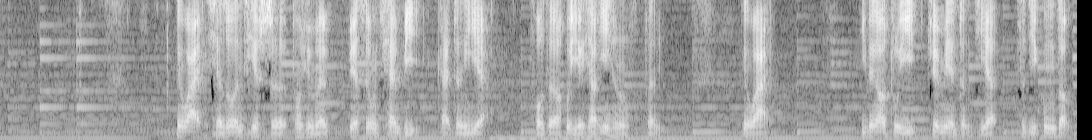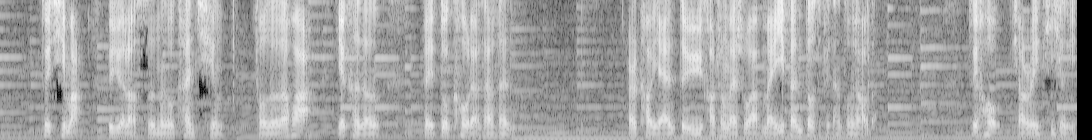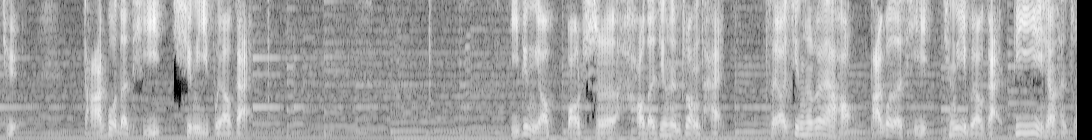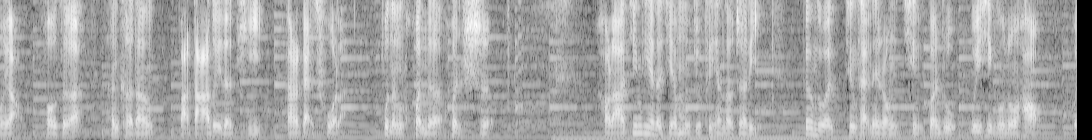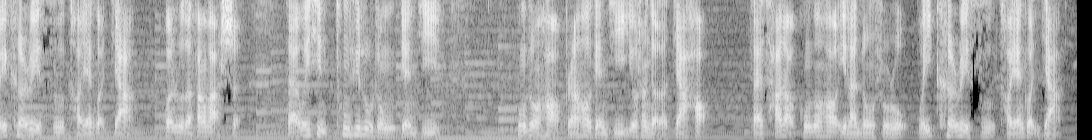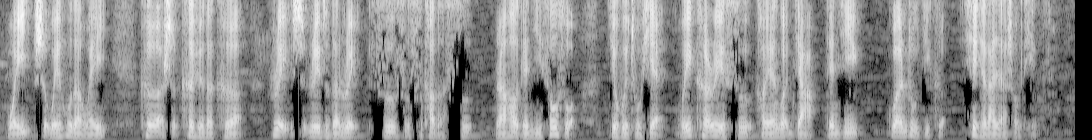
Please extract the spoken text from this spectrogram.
另外，写作文题时，同学们别使用铅笔改正页。否则会影响印象分。另外，一定要注意卷面整洁、字迹工整，最起码阅卷老师能够看清。否则的话，也可能被多扣两三分。而考研对于考生来说，每一分都是非常重要的。最后，小瑞提醒一句：答过的题轻易不要改，一定要保持好的精神状态。只要精神状态好，答过的题轻易不要改，第一印象很重要，否则很可能把答对的题反而改错了，不能患得患失。好了，今天的节目就分享到这里，更多精彩内容请关注微信公众号“维科瑞斯考研管家”。关注的方法是，在微信通讯录中点击公众号，然后点击右上角的加号。在查找公众号一栏中输入“维科瑞斯考研管家”，维是维护的维，科是科学的科，睿是睿智的睿，思是思考的思，然后点击搜索，就会出现“维科瑞斯考研管家”，点击关注即可。谢谢大家收听。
